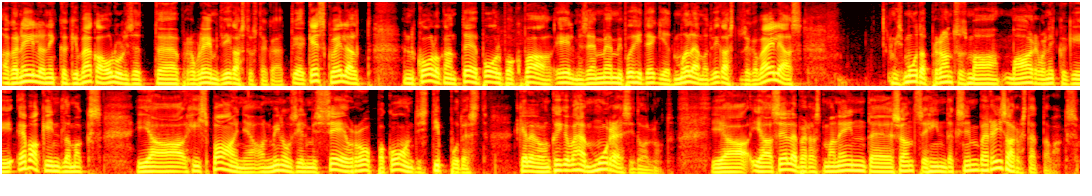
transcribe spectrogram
aga neil on ikkagi väga olulised äh, probleemid vigastustega, et keskväljalt N'Golo Kante, Paul Pogba, eelmise MM-i põhitegijad, mõlemad vigastusega väljas mis muudab Prantsusmaa, ma arvan, ikkagi ebakindlamaks ja Hispaania on minu silmis see Euroopa koondis tippudest, kellel on kõige vähem muresid olnud. ja, ja sellepärast ma nende šansse hindaksin päris arvestatavaks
